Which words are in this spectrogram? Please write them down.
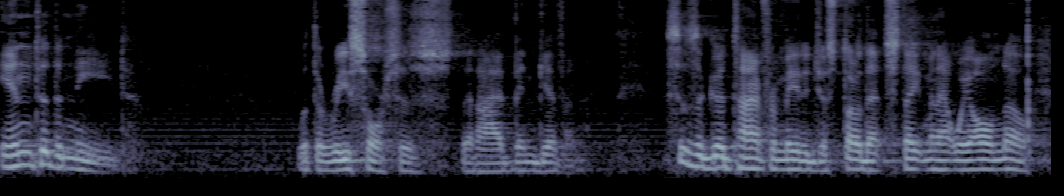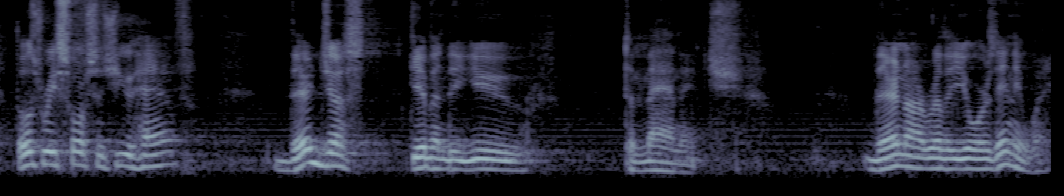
into the need with the resources that I've been given. This is a good time for me to just throw that statement out. We all know those resources you have, they're just given to you to manage. They're not really yours anyway.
